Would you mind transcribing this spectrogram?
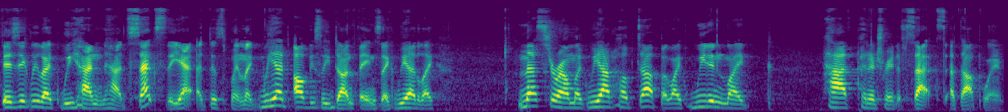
physically like we hadn't had sex yet at this point. Like we had obviously done things like we had like messed around like we had hooked up but like we didn't like have penetrative sex at that point.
